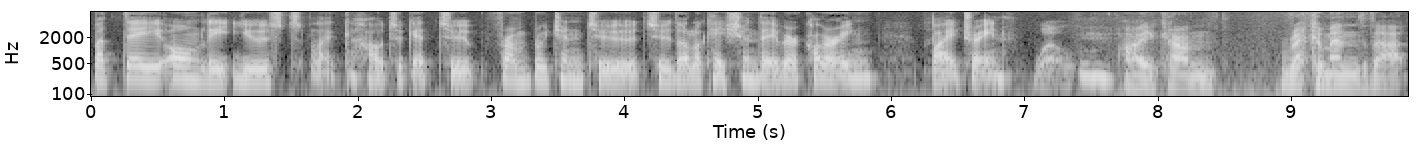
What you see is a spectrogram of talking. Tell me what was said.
but they only used like how to get to from Britain to to the location they were covering by train. Well, mm. I can recommend that.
